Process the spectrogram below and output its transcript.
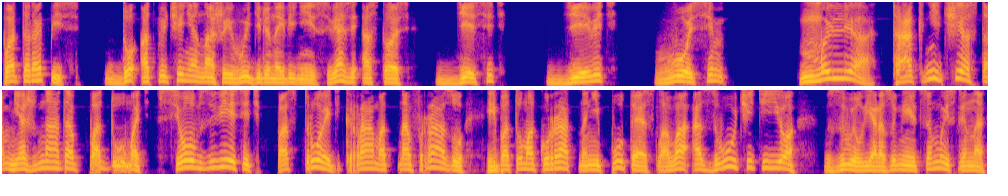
«Поторопись! До отключения нашей выделенной линии связи осталось десять, девять, восемь...» «Мля!» «Так нечестно, мне ж надо подумать, все взвесить, построить грамотно фразу и потом аккуратно, не путая слова, озвучить ее. Взвыл я, разумеется, мысленно,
